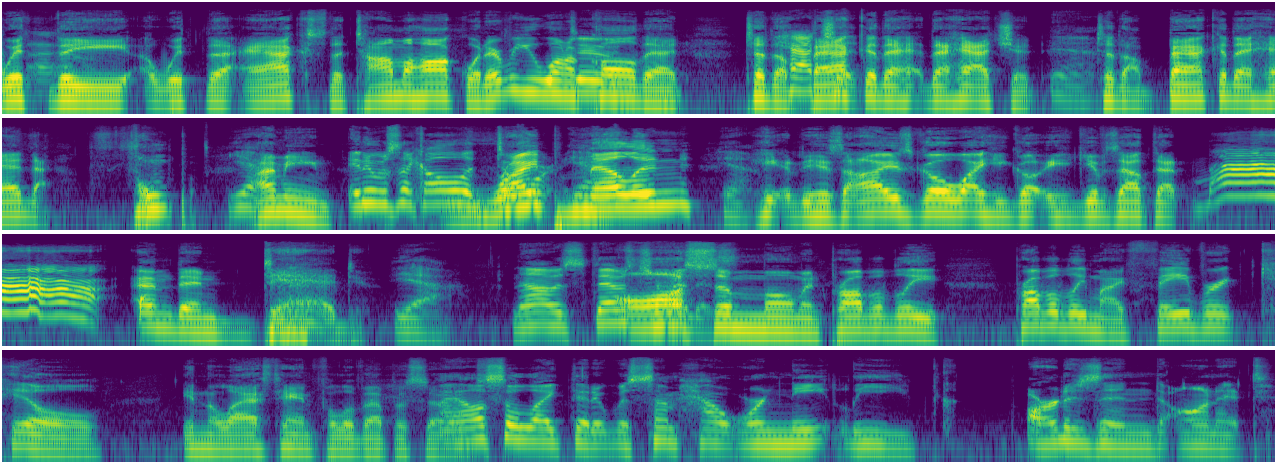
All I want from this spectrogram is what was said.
with the with the axe, the tomahawk, whatever you want to call that, to the Hatchet. back of the the hatchet, to the back of the head, that thump. Yeah. I mean, and it was like all a ripe yeah. melon. Yeah. He, his eyes go white. He go. He gives out that, and then dead Yeah. No, it was, that was awesome tremendous. moment. Probably, probably my favorite kill in the last handful of episodes. I also like that it was somehow ornately artisaned on it.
